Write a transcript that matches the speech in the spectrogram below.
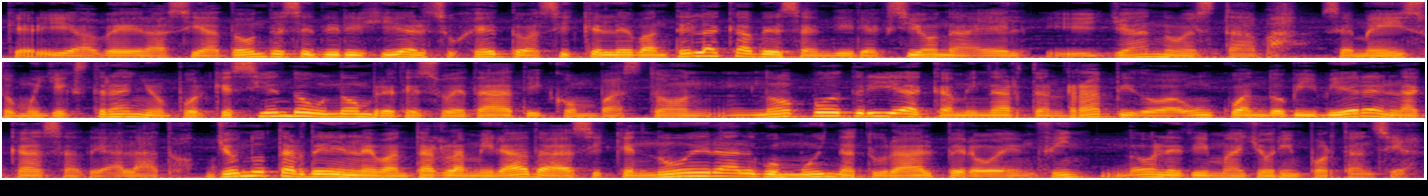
Quería ver hacia dónde se dirigía el sujeto, así que levanté la cabeza en dirección a él y ya no estaba. Se me hizo muy extraño porque siendo un hombre de su edad y con bastón, no podría caminar tan rápido aun cuando viviera en la casa de al lado. Yo no tardé en levantar la mirada, así que no era algo muy natural, pero en fin, no le di mayor importancia.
